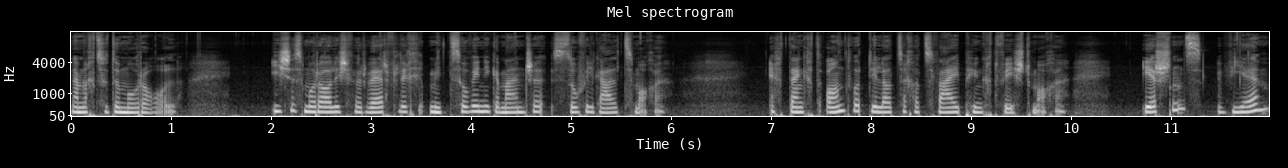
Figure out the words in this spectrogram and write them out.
nämlich zu der Moral. Ist es moralisch verwerflich, mit so wenigen Menschen so viel Geld zu machen? Ich denke, die Antwort die lässt sich an zwei Punkte festmachen. Erstens, wie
